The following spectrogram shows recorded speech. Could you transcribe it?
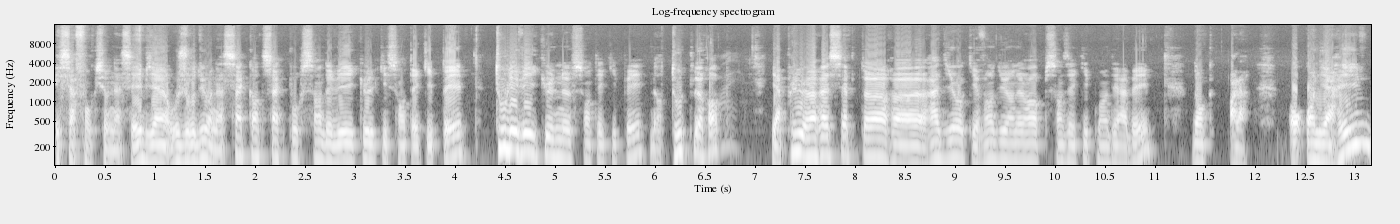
et ça fonctionne assez bien. Aujourd'hui, on a 55% des véhicules qui sont équipés. Tous les véhicules neufs sont équipés dans toute l'Europe. Il n'y a plus un récepteur euh, radio qui est vendu en Europe sans équipement DAB. Donc voilà, on, y arrive.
